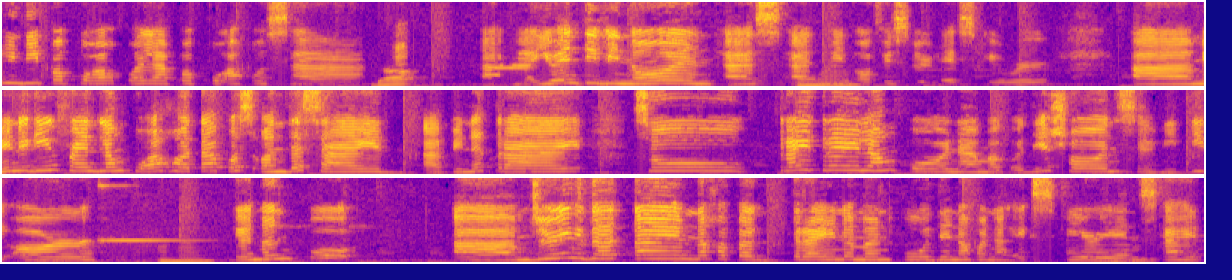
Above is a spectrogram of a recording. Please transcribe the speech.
hindi pa po ako, wala pa po ako sa da? uh, UNTV noon as admin uh-huh. officer rescuer. Uh, may naging friend lang po ako tapos on the side, uh, pinatry. So, try-try lang po na mag-audition sa VTR. Mm-hmm. Ganun po. Um, during that time, nakapag-try naman po din ako ng experience mm-hmm. kahit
